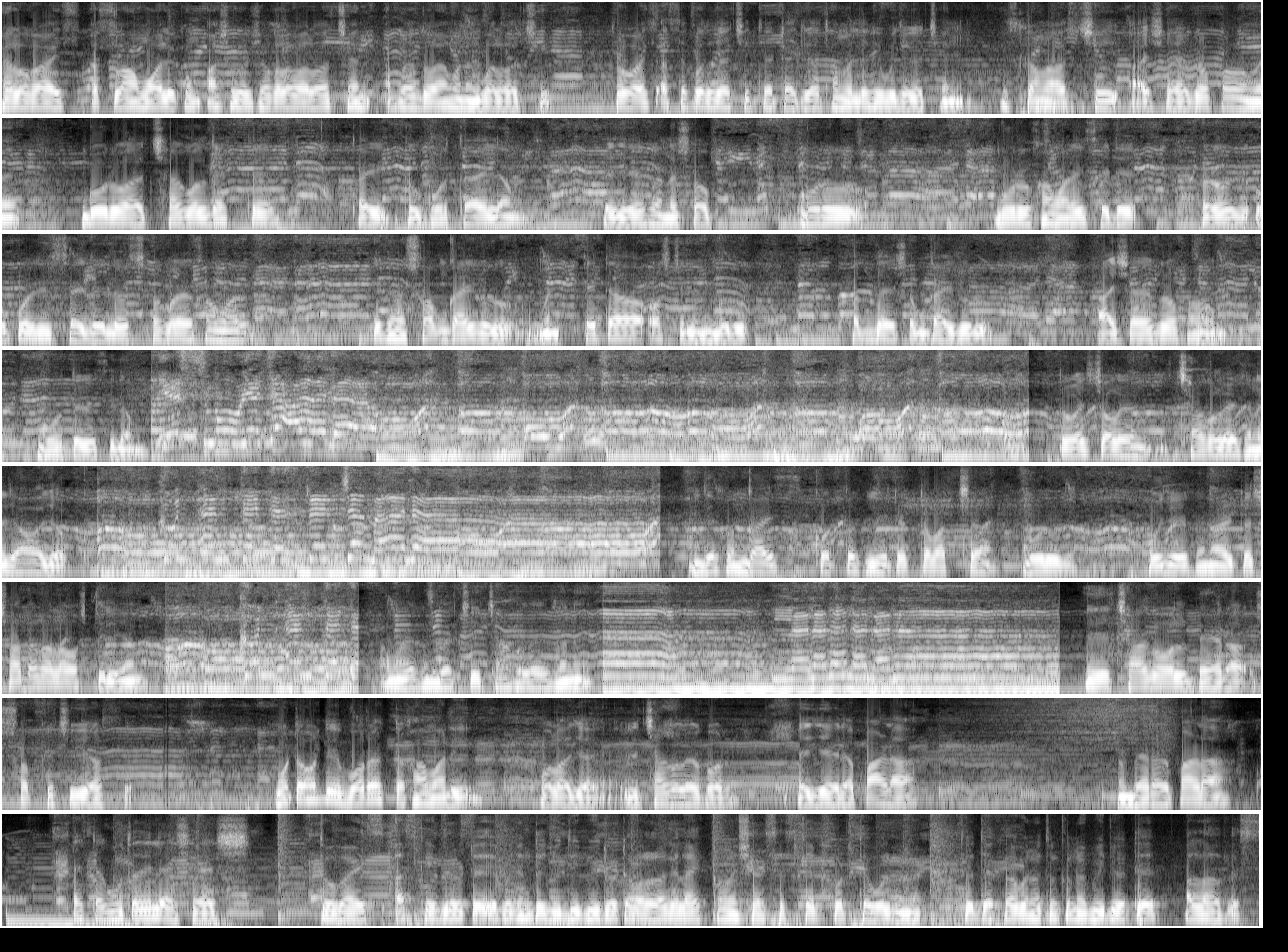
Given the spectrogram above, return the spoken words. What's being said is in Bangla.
হ্যালো গাইস আসসালামু আলাইকুম আশা করি সকালে ভালো আছেন। আপনার দোয়া অনেক ভালো আছি। তো গাইস আজকে কোথায় যাচ্ছি তার টাইটেল থামে দেখে বুঝে গেছেন। আজকে আমরা আসছি আয়সা এগ্রো ফার্মে গরু আর ছাগল দেখতে। তাই একটু ঘুরতে আইলাম। এই যে এখানে সব গরু, গরুর খামার এই সাইডে আর ওই উপরের সাইডে হলো ছাগলের খামার। এখানে সব গাই গরু। মানে এটা অস্ট্রেলিয়ান গরু। হাত দেয় সব গাই গরু। আয়সা এগ্রো ফার্ম ঘুরতে গেছিলাম। তো চলেন, ছাগলের এখানে যাওয়া যাক। দেখুন গাইস কত কি এটা একটা বাচ্চা, গরুর। ওই যে এখানে একটা সাদা কালা অস্ট্রেলিয়ান। আমরা এখন যাচ্ছি ছাগলের এখানে। ছাগল, ভেড়া সব কিছুই আছে। মোটামুটি বড় একটা খামারি বলা যায় ছাগলের ঘর এই যে এরা পাড়া, ভেড়ার পাড়া, একটা গুঁতা দিলে শেষ। তো গাইস আজকে ভিডিওটা এ পর্যন্ত। যদি ভিডিওটা ভালো লাগে লাইক কমেন্ট শেয়ার সাবস্ক্রাইব করতে বলবেন না। তো দেখা হবে নতুন কোনো ভিডিওতে। আল্লাহ হাফেজ।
